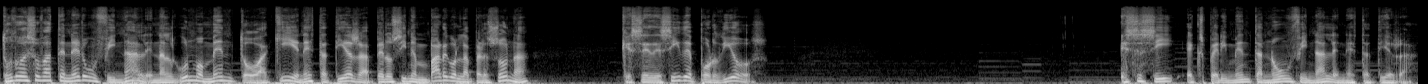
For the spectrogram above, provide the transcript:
Todo eso va a tener un final en algún momento aquí en esta tierra, pero sin embargo la persona que se decide por Dios, ese sí experimenta no un final en esta tierra,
